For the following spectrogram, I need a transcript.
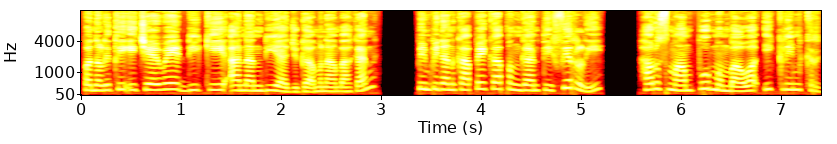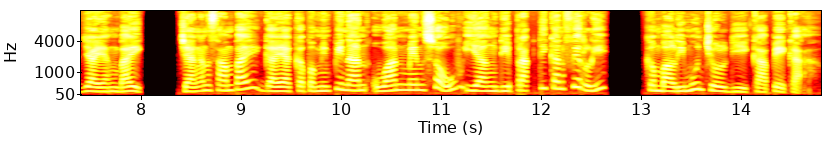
Peneliti ICW Diki Anandia juga menambahkan, pimpinan KPK pengganti Firly harus mampu membawa iklim kerja yang baik. Jangan sampai gaya kepemimpinan one-man show yang dipraktikan Firly kembali muncul di KPK.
